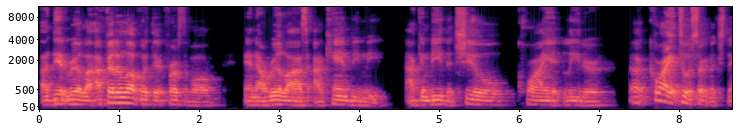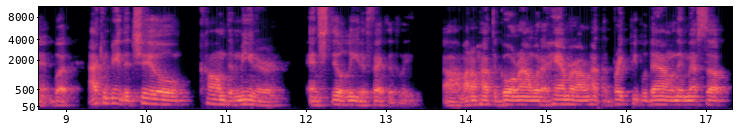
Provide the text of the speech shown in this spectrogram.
I did realize I fell in love with it first of all, and I realized I can be me. I can be the chill, quiet leader, uh, quiet to a certain extent, but I can be the chill, calm demeanor and still lead effectively. Um, I don't have to go around with a hammer. I don't have to break people down when they mess up.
